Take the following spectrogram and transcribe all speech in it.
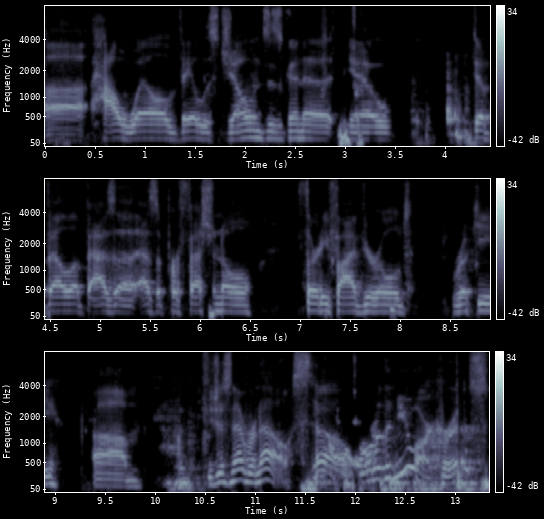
Uh, how well Velus Jones is going to you know develop as a as a professional 35 year old rookie. Um, you just never know. So older than you are, Chris.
